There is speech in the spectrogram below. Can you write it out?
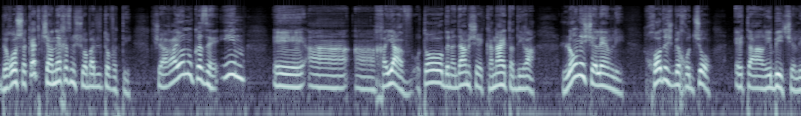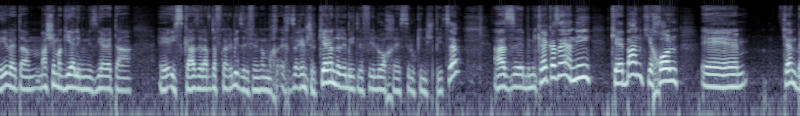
בראש שקט כשהנכס משועבד לטובתי. כשהרעיון הוא כזה, אם אה, החייב, אותו בן אדם שקנה את הדירה, לא משלם לי חודש בחודשו את הריבית שלי ואת מה שמגיע לי במסגרת העסקה, זה לאו דווקא ריבית, זה לפעמים גם החזרים של קרן וריבית לפי לוח אה, סילוקין שפיצר. אז אה, במקרה כזה, אני כבנק יכול... אה, כן, ב-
